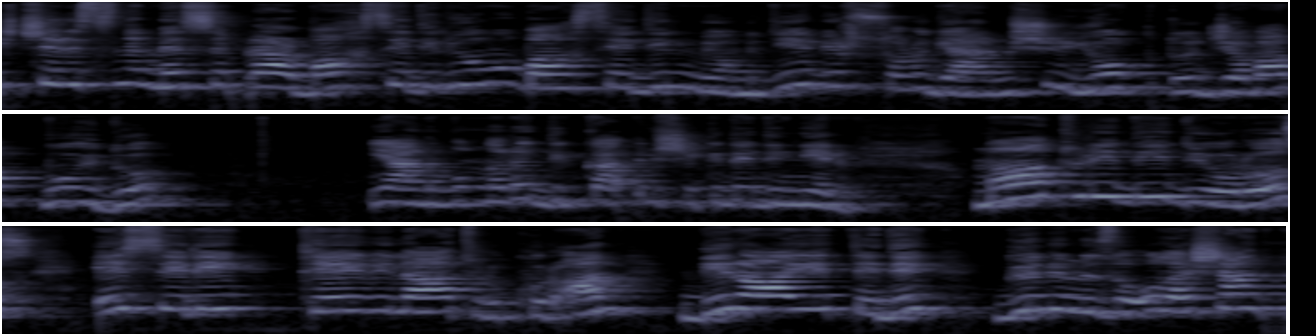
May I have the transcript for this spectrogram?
İçerisinde mezhepler bahsediliyor mu bahsedilmiyor mu diye bir soru gelmişti. Yoktu. Cevap buydu. Yani bunlara dikkatli bir şekilde dinleyelim. Maturidi diyoruz. Eseri Tevilatül Kur'an dirayet dedik. Günümüze ulaşan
